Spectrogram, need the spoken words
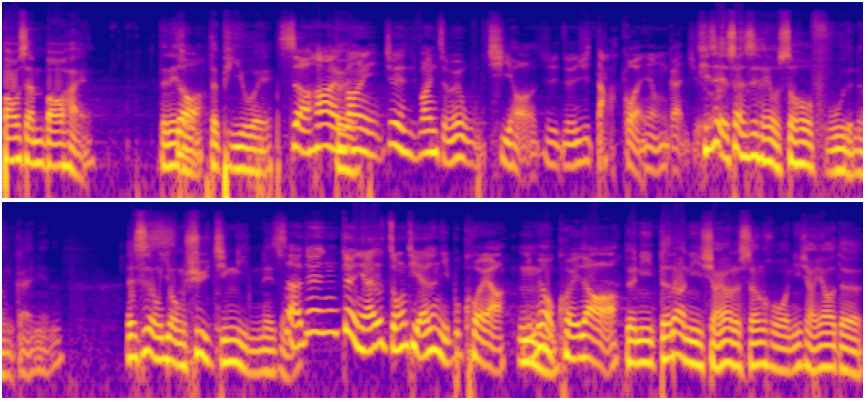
包山包海的那种的 PUA 是啊，他还帮你，就是帮你准备武器哈，就是去打怪那种感觉。其实也算是很有售后服务的那种概念，也是种永续经营那种。是啊，对，对你来说总体来说你不亏啊，你没有亏到啊。对，你得到你想要的生活，你想要的。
